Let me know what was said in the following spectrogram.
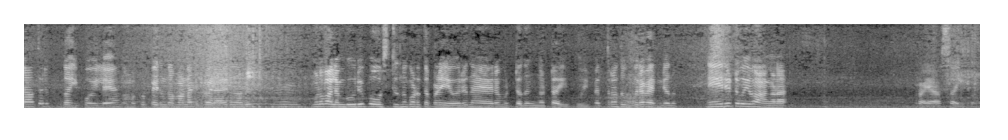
വല്ലാത്തൊരു ഇതായി പോയില്ലേ? നമുക്ക് പെരിന്തമണ്ണ വരായിരുന്നത്. നമ്മൾ വലമ്പൂര് പോസ്റ്റ് നിന്ന് കൊടുത്തപ്പോഴേ ഒരു നേരം വിട്ടത് ഇങ്ങോട്ടായി പോയി. ഇപ്പൊ എത്ര ദൂരെ വരേണ്ടത്? നേരിട്ട് പോയി വാങ്ങണ പ്രയാസായി പോയി.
